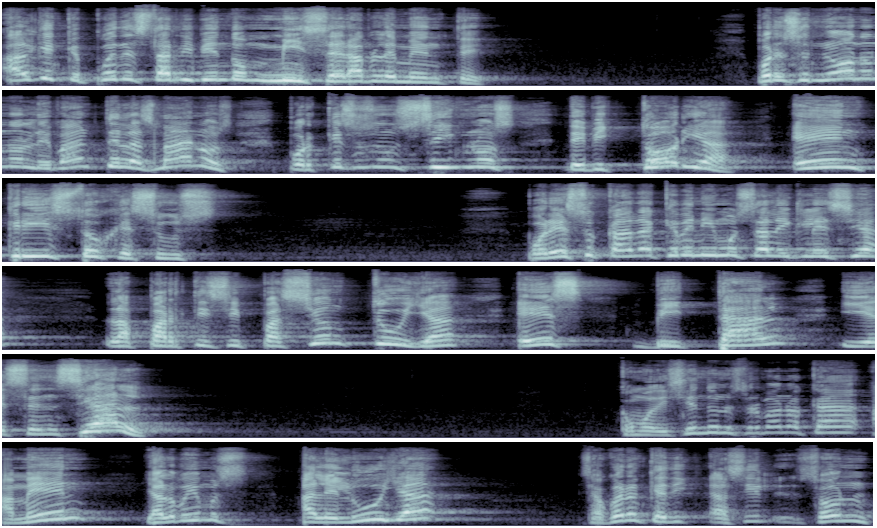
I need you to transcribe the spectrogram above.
Alguien que puede estar viviendo miserablemente. Por eso, no, no, no, levante las manos, porque esos son signos de victoria en Cristo Jesús. Por eso cada que venimos a la iglesia, la participación tuya es vital y esencial. Como diciendo nuestro hermano acá, amén. Ya lo vimos, aleluya. ¿Se acuerdan que así son,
